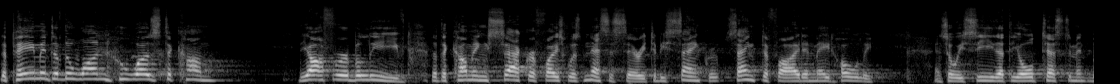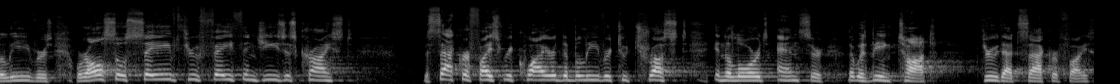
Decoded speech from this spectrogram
the payment of the one who was to come. The offerer believed that the coming sacrifice was necessary to be sanctified and made holy. And so we see that the Old Testament believers were also saved through faith in Jesus Christ. The sacrifice required the believer to trust in the Lord's answer that was being taught through that sacrifice.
